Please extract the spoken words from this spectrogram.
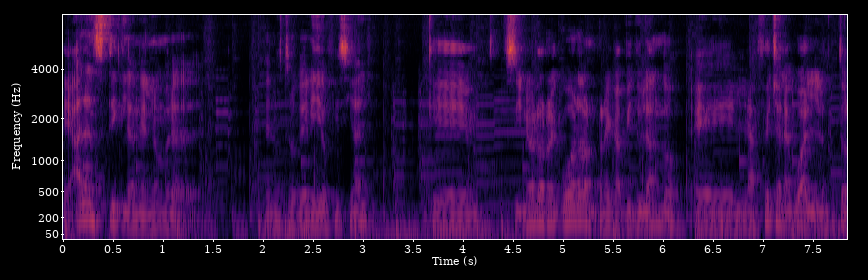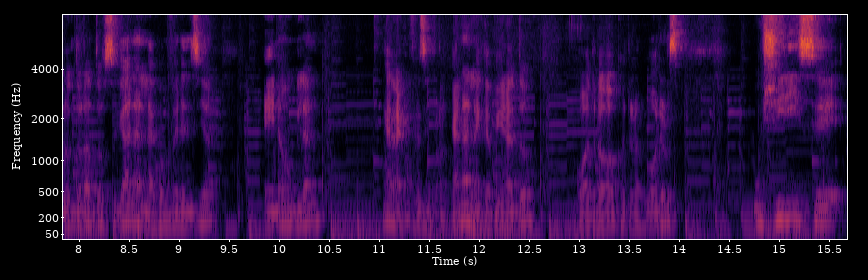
Eh, Alan Stickland, el nombre de, de nuestro querido oficial. que si no lo recuerdan, recapitulando, eh, la fecha en la cual los Toronto Raptors ganan la conferencia en Oakland, ganan la conferencia, pero ganan el campeonato 4-2 contra los Warriors, Ujiri se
